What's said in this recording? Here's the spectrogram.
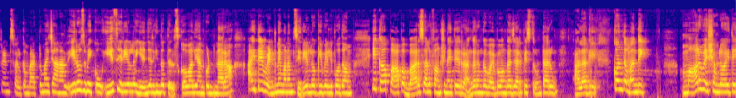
Friends welcome back to my channel ఈరోజు మీకు ఈ సీరియల్లో ఏం జరిగిందో తెలుసుకోవాలి అనుకుంటున్నారా? అయితే వెంటనే మనం సీరియల్లోకి వెళ్ళిపోదాం. ఇక పాప బారసాల ఫంక్షన్ అయితే రంగరంగ వైభవంగా జరిపిస్తూ ఉంటారు అలాగే కొంతమంది మారు వేషంలో అయితే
